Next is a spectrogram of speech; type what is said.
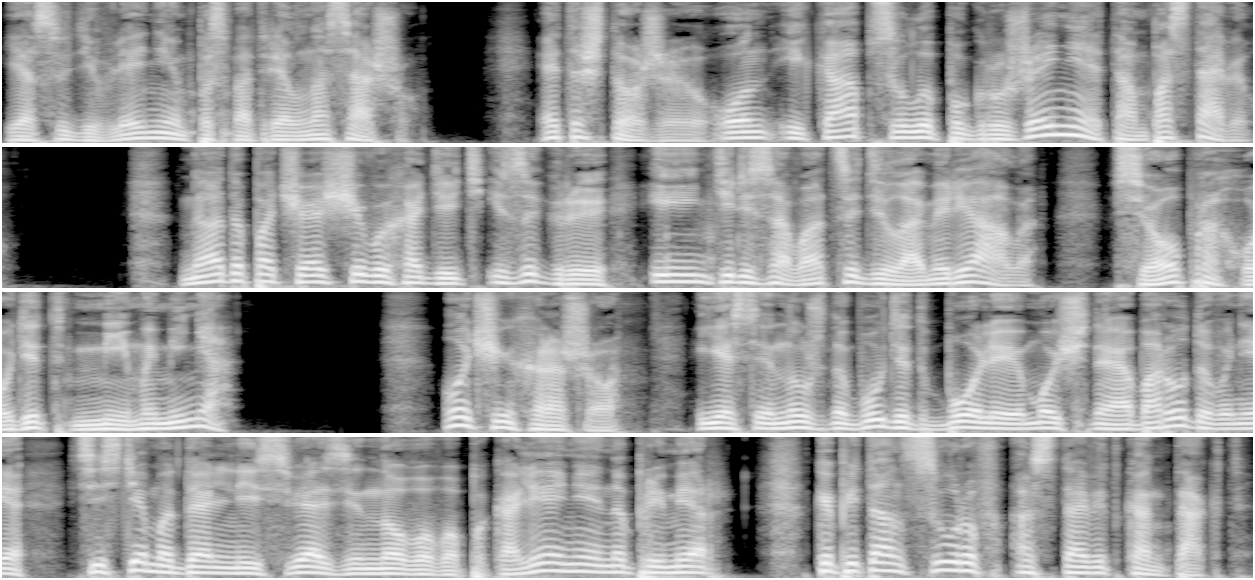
Я с удивлением посмотрел на Сашу. «Это что же, он и капсулы погружения там поставил?» «Надо почаще выходить из игры и интересоваться делами Реала. Все проходит мимо меня». «Очень хорошо. Если нужно будет более мощное оборудование, система дальней связи нового поколения, например, капитан Суров оставит контакт.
